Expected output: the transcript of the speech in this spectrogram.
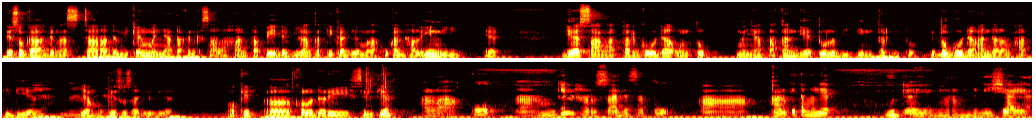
Dia suka dengan secara demikian menyatakan kesalahan, tapi dia bilang ketika dia melakukan hal ini, ya, dia sangat tergoda untuk menyatakan dia itu lebih pinter gitu. Itu godaan dalam hati dia benar. yang mungkin susah dilihat. Oke, eh, kalau dari Cynthia, Kalau aku uh, mungkin harus ada satu uh, kalau kita ngelihat budayanya orang Indonesia ya.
